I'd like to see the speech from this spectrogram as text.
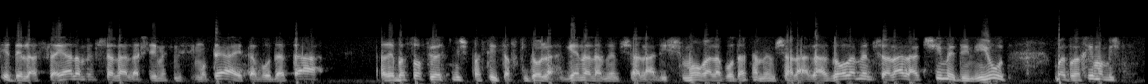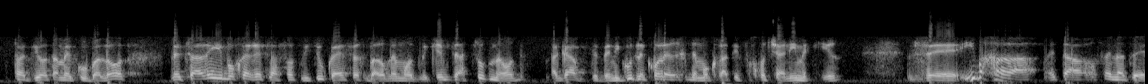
כדי לסייע לממשלה, להשלים את משימותיה, את עבודתה. הרי בסוף יועץ משפטי תפקידו להגן על הממשלה, לשמור על עבודת הממשלה, לעזור לממשלה להגשים מדיניות בדרכים המשפטיות המקובלות. לצערי היא בוחרת לעשות בדיוק ההפך בהרבה מאוד מקרים, זה עצוב מאוד. אגב, זה בניגוד לכל ערך דמוקרטי, לפחות שאני מכיר. והיא בחרה את האופן הזה.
